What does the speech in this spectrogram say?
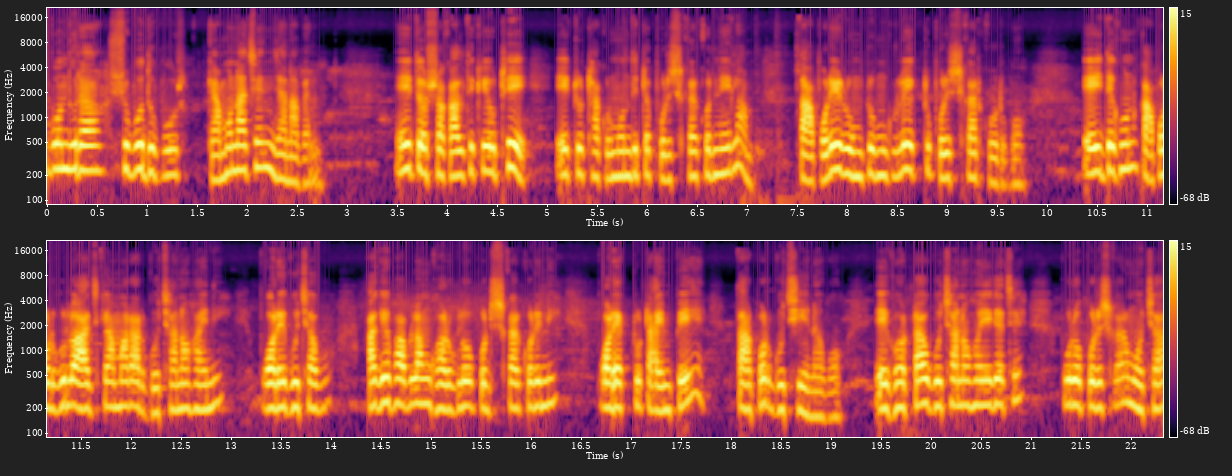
বন্ধুরা, শুভ দুপুর। কেমন আছেন জানাবেন। এই তো সকাল থেকে উঠে একটু ঠাকুর মন্দিরটা পরিষ্কার করে নিলাম, তারপরে রুম টুমগুলো একটু পরিষ্কার করব। এই দেখুন, কাপড়গুলো আজকে আমার আর গোছানো হয়নি, পরে গুছাবো। আগে ভাবলাম ঘরগুলো পরিষ্কার করে নিই, পরে একটু টাইম পেয়ে তারপর গুছিয়ে নেব। এই ঘরটাও গুছানো হয়ে গেছে, পুরো পরিষ্কার মোছা,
